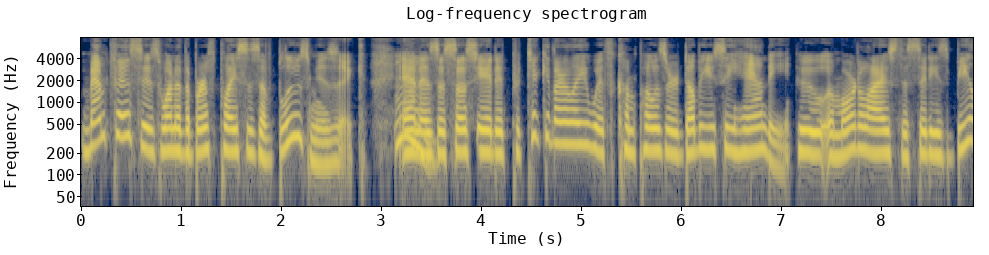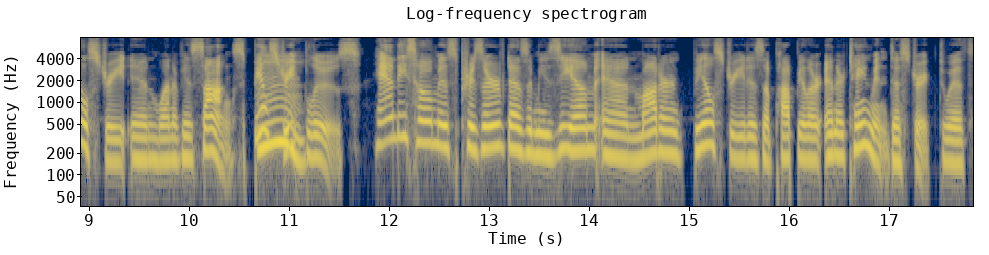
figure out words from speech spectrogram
Memphis is one of the birthplaces of blues music and Mm. is associated particularly with composer W.C. Handy, who immortalized the city's Beale Street in one of his songs, Beale Street Mm. Blues. Handy's home is preserved as a museum, and modern Beale Street is a popular entertainment district with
